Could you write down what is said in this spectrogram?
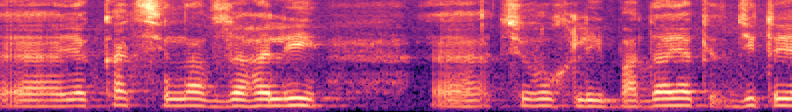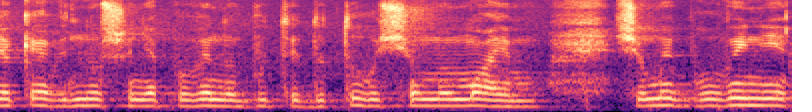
е, яка ціна взагалі цього хліба, да, як, діти, яке відношення повинно бути до того, що ми маємо, що ми повинні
